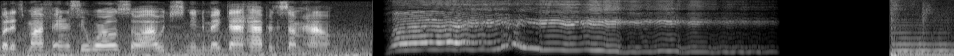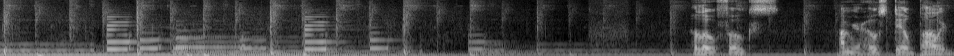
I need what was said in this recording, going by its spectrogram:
but it's my fantasy world, so I would just need to make that happen somehow. Hello, folks. I'm your host, Dale Pollard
